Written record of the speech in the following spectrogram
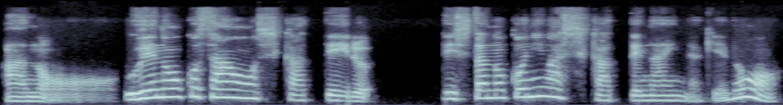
あの、上のお子さんを叱っている。で、下の子には叱ってないんだけど、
